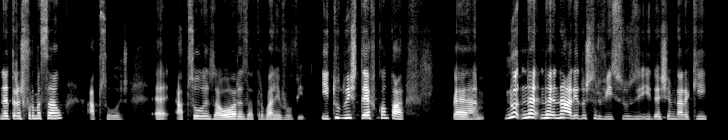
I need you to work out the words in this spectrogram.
na transformação há pessoas. Uh, há pessoas, há horas, há trabalho envolvido. E tudo isto deve contar. Uh, no, na, na, área dos serviços, e deixem-me dar aqui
